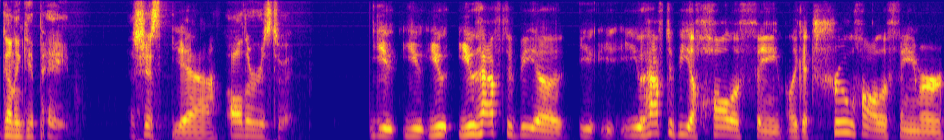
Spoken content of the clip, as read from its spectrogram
gonna get paid. It's just Yeah. all there is to it. You you you you have to be a you, you have to be a Hall of Fame, like a true Hall of Famer,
